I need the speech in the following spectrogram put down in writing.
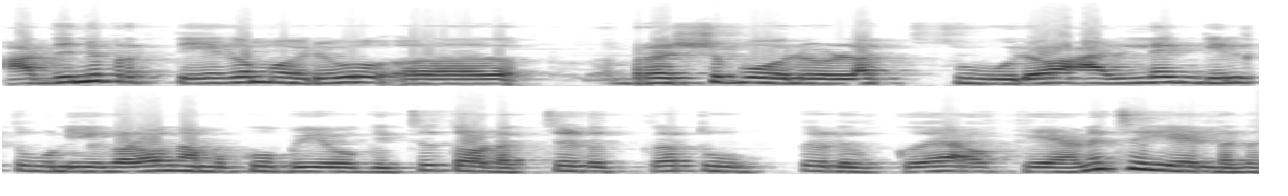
അതിന് പ്രത്യേകം ഒരു ബ്രഷ് പോലുള്ള ചൂലോ അല്ലെങ്കിൽ തുണികളോ നമുക്ക് ഉപയോഗിച്ച് തുടച്ചെടുക്കുക തൂത്തെടുക്കുക ഒക്കെയാണ് ചെയ്യേണ്ടത്.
